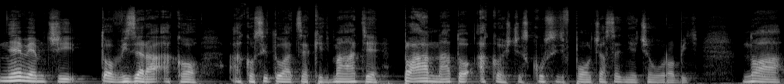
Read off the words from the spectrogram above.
Neviem, či to vyzerá ako, ako situácia, keď máte plán na to, ako ešte skúsiť v polčase niečo urobiť. No a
